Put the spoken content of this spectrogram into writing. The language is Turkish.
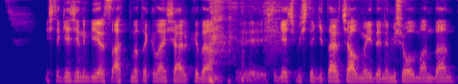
İşte gecenin bir yarısı aklına takılan şarkıdan, işte geçmişte gitar çalmayı denemiş olmandan,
